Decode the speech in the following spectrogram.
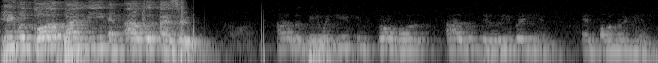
He will call upon me, and I will answer him. I will be with him in trouble. I will deliver him and honor him.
